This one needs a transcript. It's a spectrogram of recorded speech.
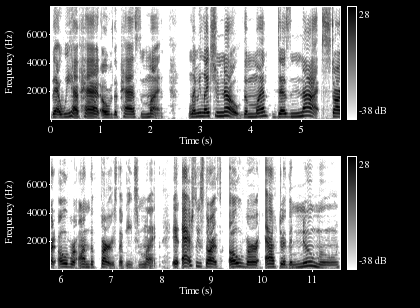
that we have had over the past month let me let you know the month does not start over on the first of each month. It actually starts over after the new moon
